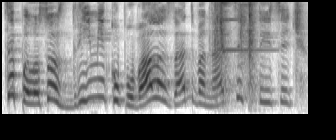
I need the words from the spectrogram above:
Це пилосос Дрімі купувала за 12 тисяч.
